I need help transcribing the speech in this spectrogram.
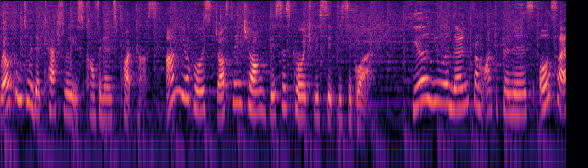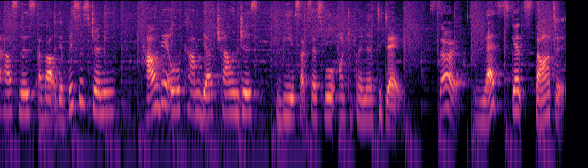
Welcome to the Cash Flow is Confidence podcast. I'm your host, Jocelyn Chong, business coach with Sid Segua. Here you will learn from entrepreneurs or side hustlers about their business journey, how they overcome their challenges to be a successful entrepreneur today. So, let's get started.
